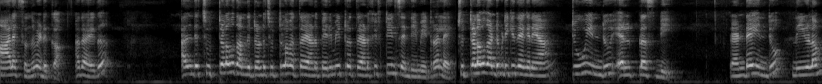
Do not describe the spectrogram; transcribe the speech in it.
നാല് എക്സ് എന്നും എടുക്കാം. അതായത് അതിന്റെ ചുറ്റളവ് തന്നിട്ടുണ്ട്. ചുറ്റളവ് എത്രയാണ്? പെരിമീറ്റർ എത്രയാണ്? ഫിഫ്റ്റീൻ സെന്റിമീറ്റർ അല്ലേ? ചുറ്റളവ് കണ്ടുപിടിക്കുന്നത് എങ്ങനെയാ? Two into L plus B രണ്ട് ഇന്റു നീളം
